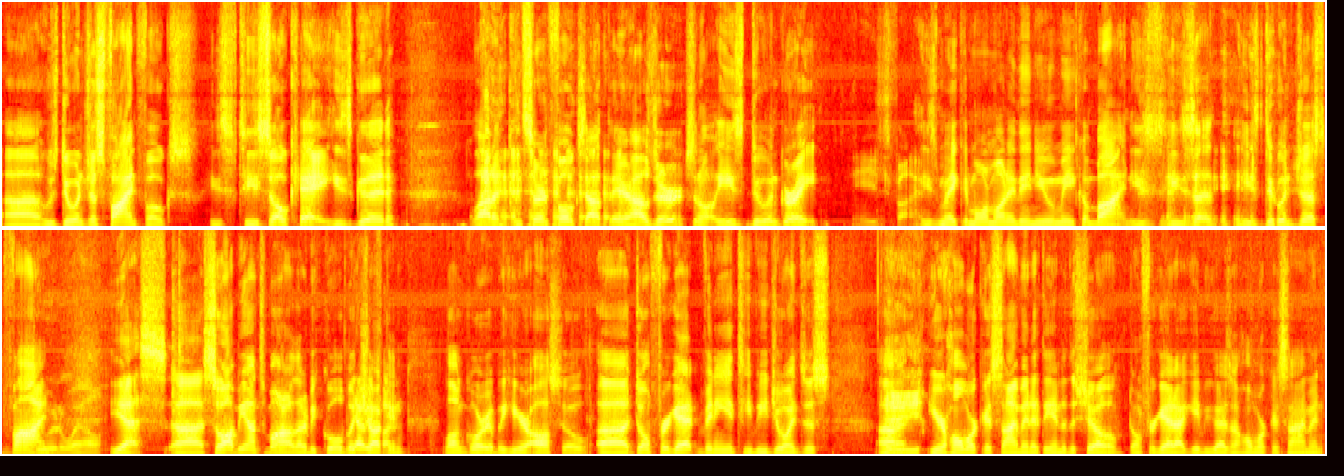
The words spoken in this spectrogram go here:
uh, who's doing just fine, folks. He's, he's okay. He's good. A lot of concerned folks out there. How's Erickson? He's doing great. He's fine. He's making more money than you and me combined. He's he's uh, he's doing just fine. Doing well. Yes. Uh, so I'll be on tomorrow. That'll be cool. But Yeah, it'll be Chuck and Longoria will be here also. Uh, don't forget, Vinny and TV joins us. Uh, Hey. Your homework assignment at the end of the show. Don't forget, I gave you guys a homework assignment.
